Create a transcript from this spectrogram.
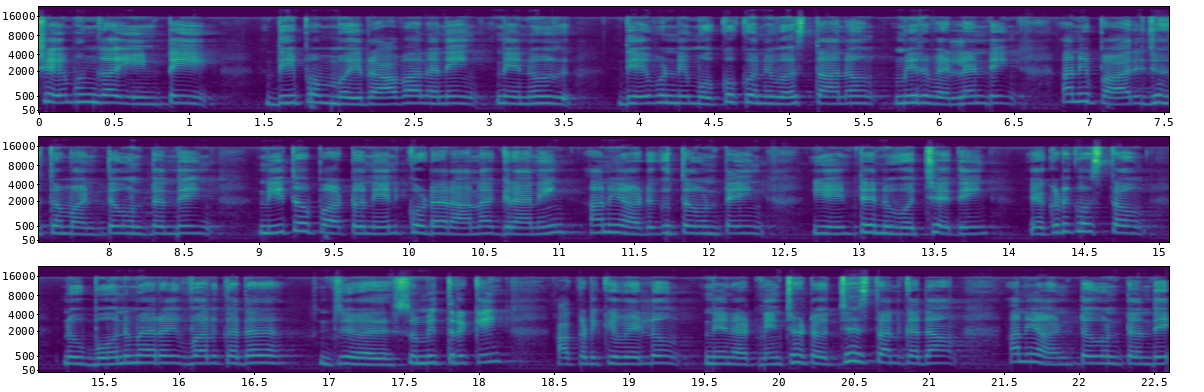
క్షేమంగా ఇంటి దీపం రావాలని నేను దేవుణ్ణి మొక్కుకొని వస్తాను. మీరు వెళ్ళండి అని పారిజాతం అంటూ ఉంటుంది. నీతో పాటు నేను కూడా రానా గ్రాని అని అడుగుతూ ఉంటే ఏంటి నువ్వు వచ్చేది? ఎక్కడికి వస్తావు? నువ్వు బోనుమేర ఇవ్వాలి కదా సుమిత్రకి? అక్కడికి వెళ్ళు నేను అటు నుంచి అటు వచ్చేస్తాను కదా అని అంటూ ఉంటుంది.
